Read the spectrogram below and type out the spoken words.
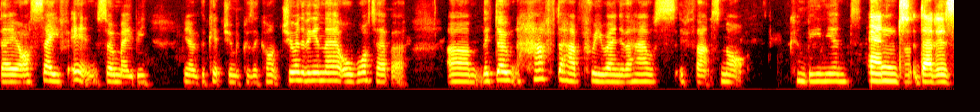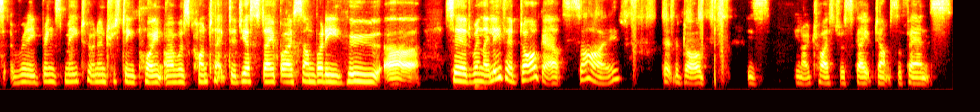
they are safe in. So maybe, you know, the kitchen because they can't chew anything in there or whatever. Um, they don't have to have free rein of the house if that's not convenient. And uh, that is really brings me to an interesting point. I was contacted yesterday by somebody who uh, said when they leave their dog outside, that the dog is, you know, tries to escape, jumps the fence,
